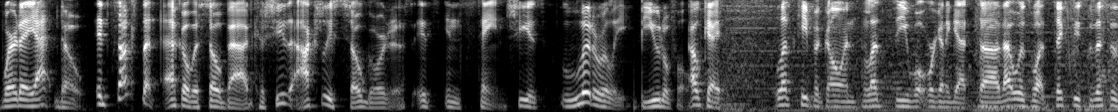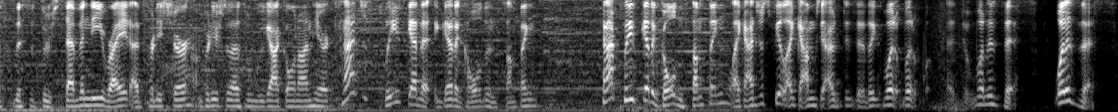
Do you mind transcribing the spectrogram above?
where they at. No. It sucks that Echo is so bad because she's actually so gorgeous. It's insane. She is literally beautiful. Okay let's keep it going. Let's see what we're gonna get. Uh, that was what 60 so this is this is through 70 right? I'm pretty sure. I'm pretty sure that's what we got going on here. Can I just please get a get a golden something? Can I please get a golden something? Like I just feel like I'm like what what what is this what is this?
